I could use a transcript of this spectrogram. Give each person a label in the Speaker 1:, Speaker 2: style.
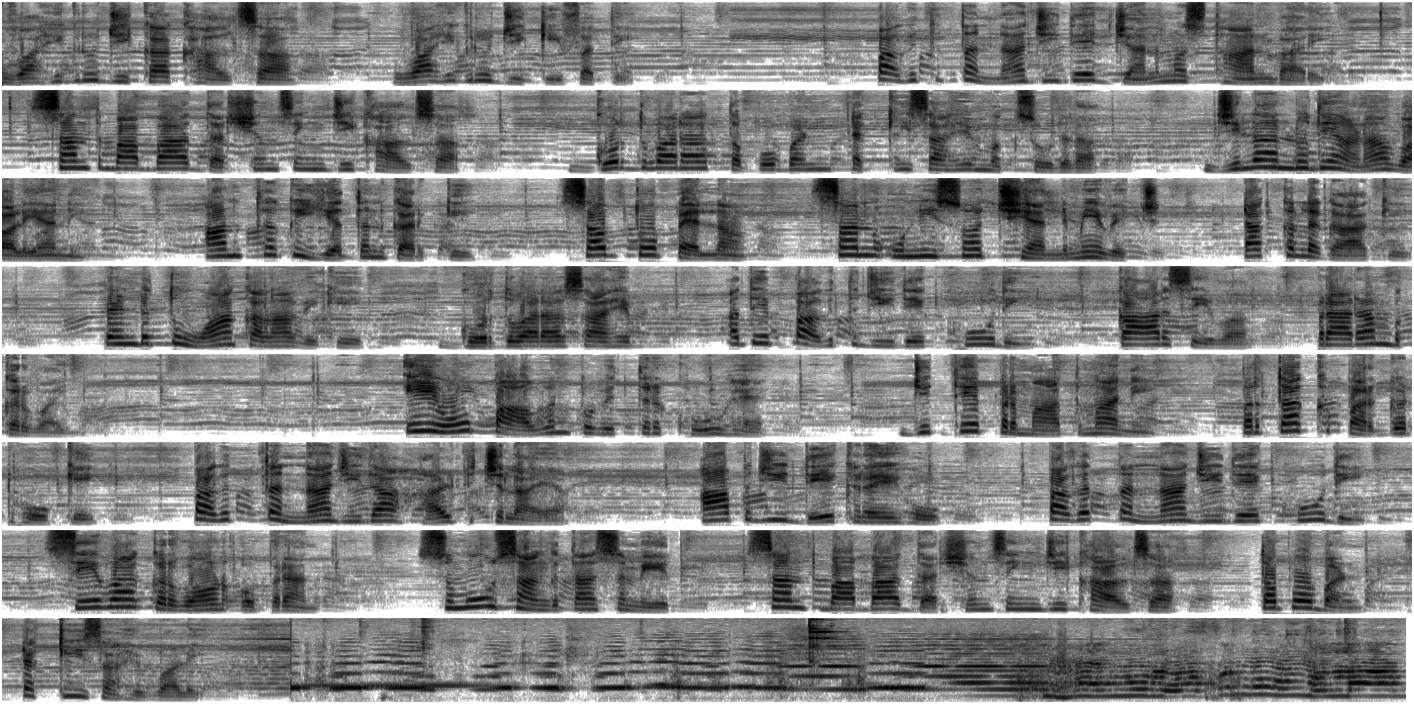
Speaker 1: ਵਾਹਿਗੁਰੂ ਜੀ ਕਾ ਖਾਲਸਾ, ਵਾਹਿਗੁਰੂ ਜੀ ਕੀ ਫਤਿਹ। ਭਗਤ ਧੰਨਾ ਜੀ ਦੇ ਜਨਮ ਸਥਾਨ ਬਾਰੇ ਸੰਤ ਬਾਬਾ ਦਰਸ਼ਨ ਸਿੰਘ ਜੀ ਖਾਲਸਾ, ਗੁਰਦੁਆਰਾ ਤਪੋਬਨ ਟੱਕੀ ਸਾਹਿਬ ਮਕਸੂਦੜਾ, ਜ਼ਿਲ੍ਹਾ ਲੁਧਿਆਣਾ ਵਾਲਿਆਂ ਨੇ ਅਣਥਕ ਯਤਨ ਕਰਕੇ ਸਭ ਤੋਂ ਪਹਿਲਾਂ ਸਨ 1996 ਵਿੱਚ ਟੱਕ ਲਗਾ ਕੇ ਪਿੰਡ ਧੂਆਂ ਕਲਾਂ ਵਿਖੇ ਗੁਰਦੁਆਰਾ ਸਾਹਿਬ ਅਤੇ ਭਗਤ ਜੀ ਦੇ ਖੂਹ ਦੀ ਕਾਰ ਸੇਵਾ ਪ੍ਰਾਰੰਭ ਕਰਵਾਈ। ਇਹ ਉਹ ਪਾਵਨ ਪਵਿੱਤਰ ਖੂਹ ਹੈ, ਜਿੱਥੇ ਪ੍ਰਮਾਤਮਾ ਨੇ ਪ੍ਰਤੱਖ ਪ੍ਰਗਟ ਹੋ ਕੇ ਭਗਤ ਧੰਨਾ ਜੀ ਦਾ ਹਲਟ ਚਲਾਇਆ। ਆਪ ਜੀ ਦੇਖ ਰਹੇ ਹੋ, ਭਗਤ ਧੰਨਾ ਜੀ ਦੇ ਖੂਹ ਦੀ ਸੇਵਾ ਕਰਵਾਉਣ ਉਪਰੰਤ ਸਮੂਹ ਸੰਗਤਾਂ ਸਮੇਤ ਸੰਤ ਬਾਬਾ ਦਰਸ਼ਨ ਸਿੰਘ ਜੀ ਖਾਲਸਾ ਤਪੋਬਨ ਟੱਕੀ ਸਾਹਿਬ ਵਾਲੇ।
Speaker 2: ਮੈਨੂੰ ਰੱਬ ਨੂੰ ਮੁਲਾ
